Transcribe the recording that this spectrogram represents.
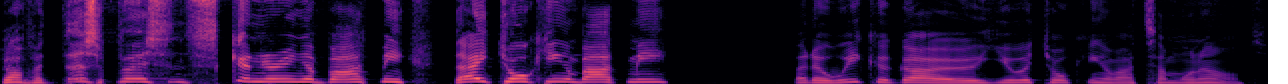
Yeah, but this person's skinnering about me. They talking about me. But a week ago, you were talking about someone else.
